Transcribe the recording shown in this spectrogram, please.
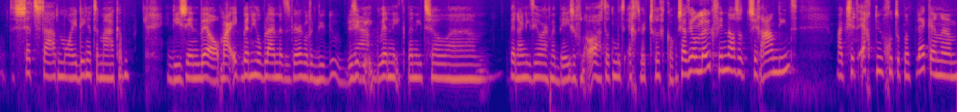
op de set staat mooie dingen te maken. In die zin wel. Maar ik ben heel blij met het werk wat ik nu doe. Dus ja. ik, ik, ben, ik ben niet zo. Uh, ben daar niet heel erg mee bezig. Van, oh, dat moet echt weer terugkomen. Ik zou het heel leuk vinden als het zich aandient. Maar ik zit echt nu goed op mijn plek. En ehm,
